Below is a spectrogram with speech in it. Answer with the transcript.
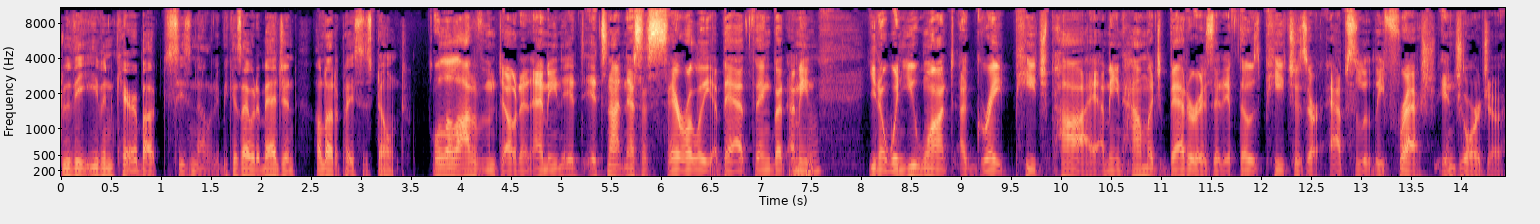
do they even care about seasonality? Because I would imagine a lot of places don't. Well, a lot of them don't. And I mean, it, it's not necessarily a bad thing, but I Mm-hmm. mean, you know, when you want a great peach pie, I mean, how much better is it if those peaches are absolutely fresh in Georgia?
